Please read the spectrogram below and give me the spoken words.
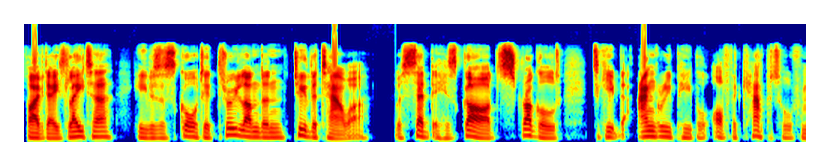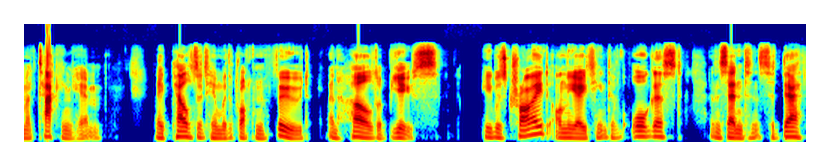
Five days later, he was escorted through London to the Tower. It was said that his guards struggled to keep the angry people of the capital from attacking him. They pelted him with rotten food and hurled abuse. He was tried on the 18th of August and sentenced to death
